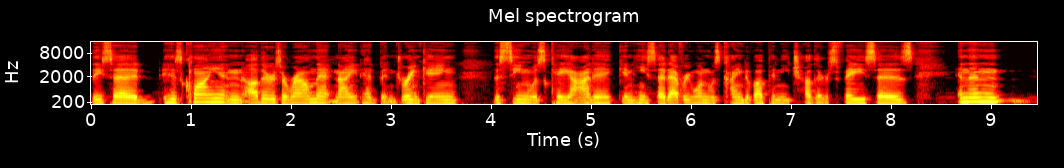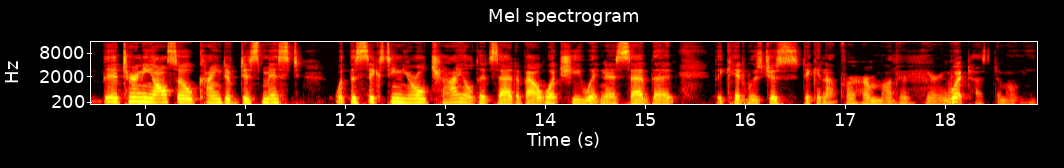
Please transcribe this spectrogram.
They said his client and others around that night had been drinking. The scene was chaotic, and he said everyone was kind of up in each other's faces. And then the attorney also kind of dismissed what the 16 year old child had said about what she witnessed, said that the kid was just sticking up for her mother hearing What- her testimony.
